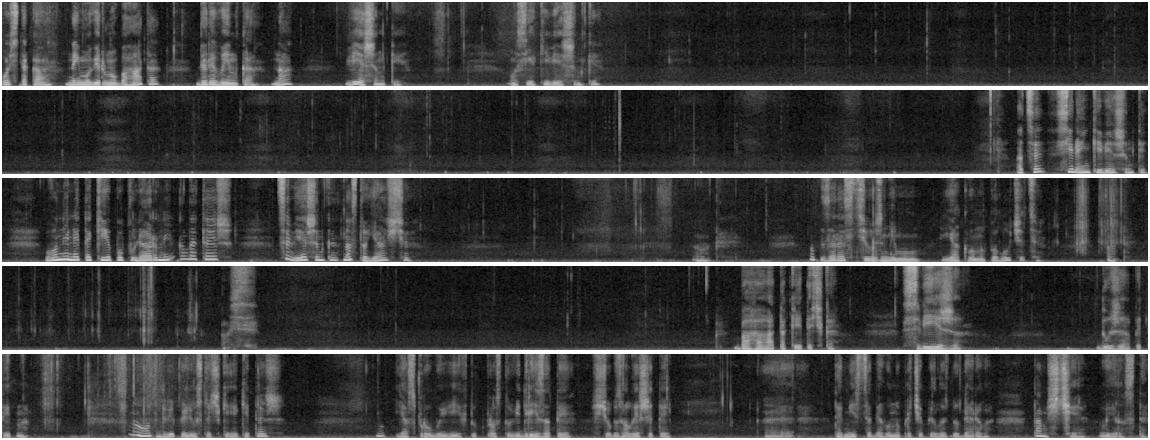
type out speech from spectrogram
ось така неймовірно багата деревинка на вішенки. Ось які вішенки. А це сіренькі вішенки. Вони не такі популярні, але теж це вішенка настояща. От. От зараз цю зніму, як воно вийде. От. Ось. Багата киточка, свіжа, дуже апетитна. Ну, от дві пелюсточки, які теж. Ну, я спробую їх тут просто відрізати, щоб залишити е, те місце, де воно причепилось до дерева. Там ще виросте.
